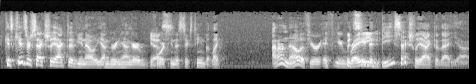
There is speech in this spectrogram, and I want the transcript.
because kids are sexually active, you know, younger and mm-hmm. younger, Yes. fourteen to sixteen. But like, I don't know if you're if you're But ready see- to be sexually active that young.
